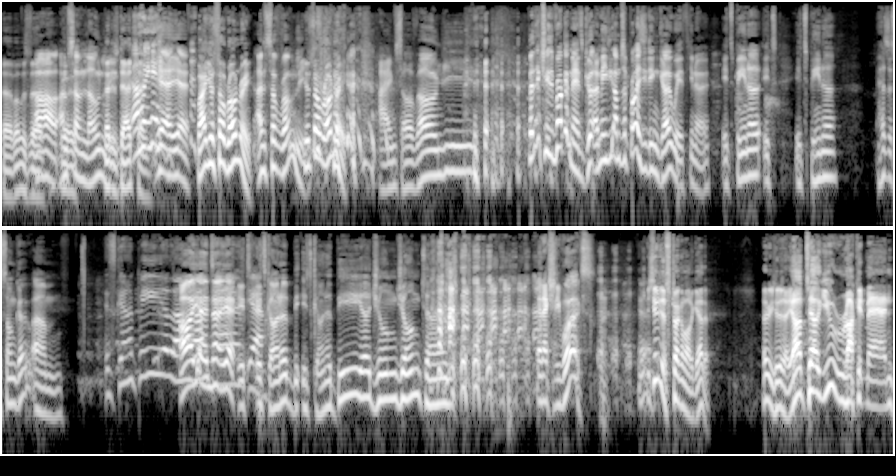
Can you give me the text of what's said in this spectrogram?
So what was the? Oh, I'm the- so lonely. That his dad Oh, said. yeah. Yeah, yeah. Why you're so lonely? I'm so lonely. You're so lonely. I'm so lonely. but actually, the Rocket Man's good. I mean, I'm surprised he didn't go with you know, it's been a, it's it's been a. How's the song go? Um, It's gonna be a long Oh yeah, no, yeah. time. It's it's gonna be it's gonna be a jung jung time. it actually works. you should have just strung them all together. Maybe you should have said, "I'll tell you, Rocket Man,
